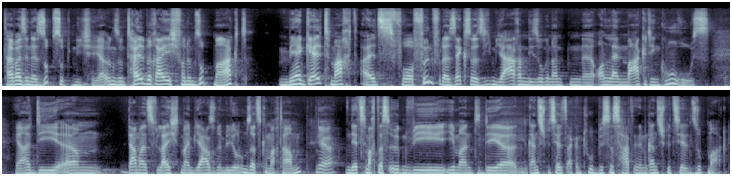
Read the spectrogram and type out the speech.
teilweise in der Sub-Sub-Nische, ja, irgendein so Teilbereich von einem Submarkt mehr Geld macht als vor fünf oder sechs oder sieben Jahren die sogenannten äh, Online-Marketing-Gurus, ja, die ähm, damals vielleicht mal im Jahr so eine Million Umsatz gemacht haben. Ja. Und jetzt macht das irgendwie jemand, der ein ganz spezielles Agenturbusiness hat in einem ganz speziellen Submarkt.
